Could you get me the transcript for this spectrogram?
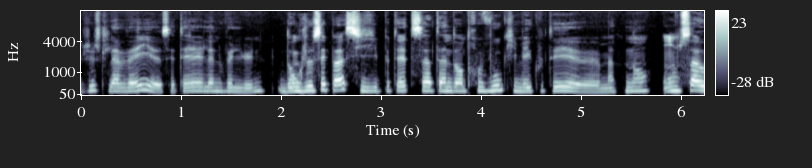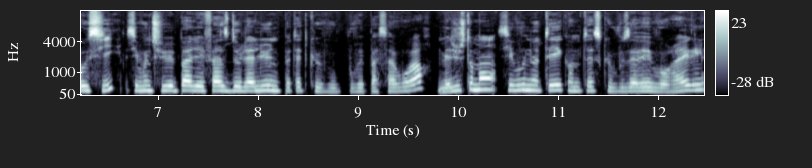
juste la veille, c'était la nouvelle lune. Donc, je sais pas si peut-être certains d'entre vous qui m'écoutez euh, maintenant ont ça aussi. Si vous ne suivez pas les phases de la lune, peut-être que vous pouvez pas savoir. Mais justement, si vous notez quand est-ce que vous avez vos règles,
